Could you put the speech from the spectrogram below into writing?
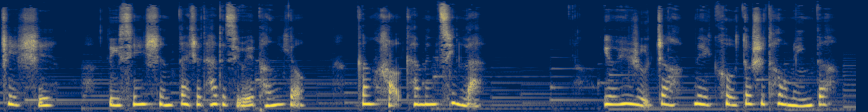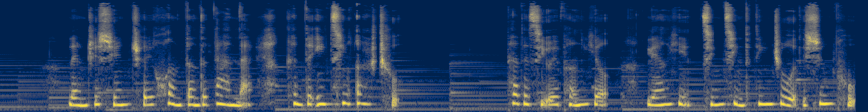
这时，李先生带着他的几位朋友，刚好开门进来。由于乳罩、内裤都是透明的，两只悬垂晃荡的大奶看得一清二楚。他的几位朋友两眼紧紧地盯住我的胸脯，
